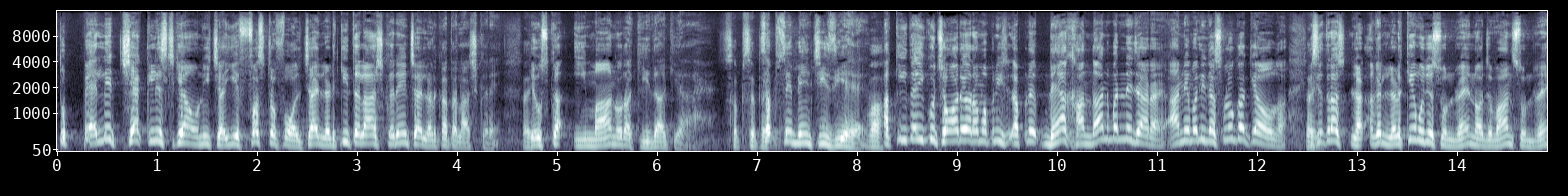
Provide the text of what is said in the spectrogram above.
تو پہلے چیک لسٹ کیا ہونی چاہیے؟ فرسٹ آف آل چاہے لڑکی تلاش کریں چاہے لڑکا تلاش کریں کہ اس کا ایمان اور عقیدہ کیا ہے۔ سب سے سب سے مین چیز یہ ہے۔ عقیدہ ہی کچھ اور ہے اور ہم اپنی اپنے نیا خاندان بننے جا رہا ہے آنے والی نسلوں کا کیا ہوگا؟ اسی طرح اگر لڑکے مجھے سن رہے ہیں نوجوان سن رہے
